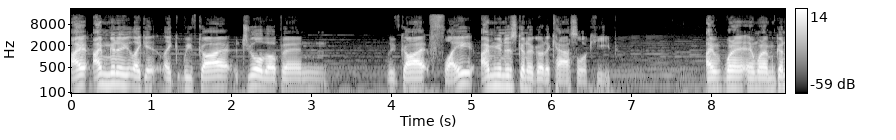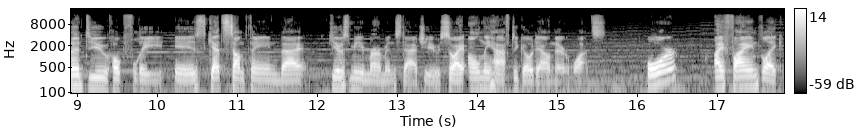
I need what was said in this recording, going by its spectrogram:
i i'm gonna like it like we've got jewel open We've got flight. I'm just gonna go to Castle Keep. I what I, and what I'm gonna do hopefully is get something that gives me Merman statue, so I only have to go down there once, or I find like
